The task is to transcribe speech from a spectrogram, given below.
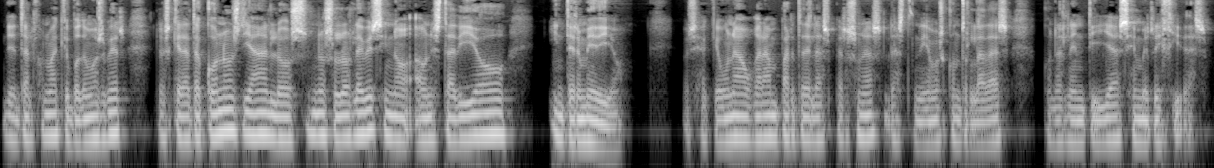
de tal forma que podemos ver los queratoconos ya los, no son los leves, sino a un estadio intermedio. O sea que una gran parte de las personas las tendríamos controladas con las lentillas semirrígidas.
